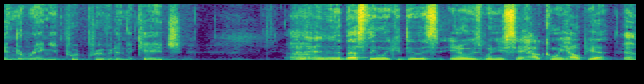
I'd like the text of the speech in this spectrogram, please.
in the ring. You prove it in the cage. And, um, and the best thing we could do is, you know, is when you say, "How can we help you?" Yeah.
